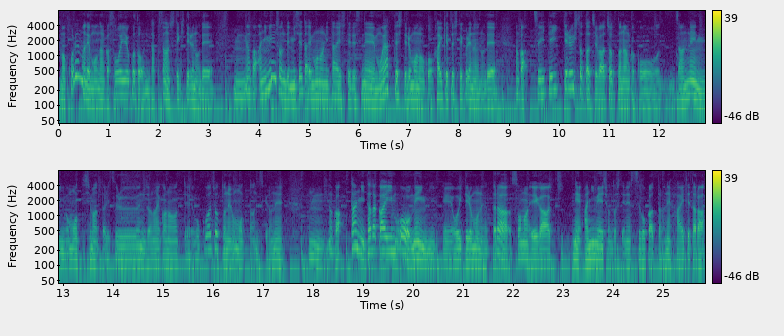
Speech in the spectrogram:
まあこれまでもなんかそういうことを、ね、たくさんしてきてるのでんなんかアニメーションで見せたいものに対してですねもやってしてるものをこう解決してくれないのでなんかついていってる人たちはちょっとなんかこう残念に思ってしまったりするんじゃないかなって僕はちょっとね思ったんですけどね。うん、なんか単に戦いをメインに、えー、置いてるものやったらその絵がねアニメーションとしてねすごかったらね生えてたら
